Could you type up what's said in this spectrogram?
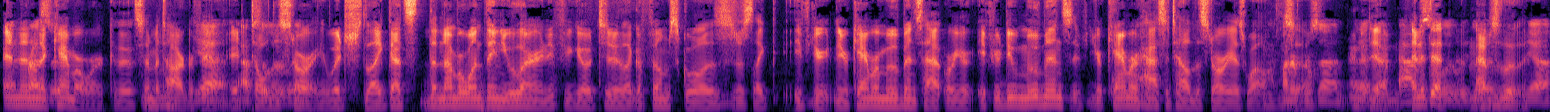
and then the camera work, the mm-hmm. cinematography, Yeah, it told the story. Which like that's the number one thing you learn if you go to like a film school is just like if your your camera movements have or your if you do movements, if your camera has to tell the story as well. hundred So, percent. And it yeah, did. and it did Absolutely absolutely. Yeah.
